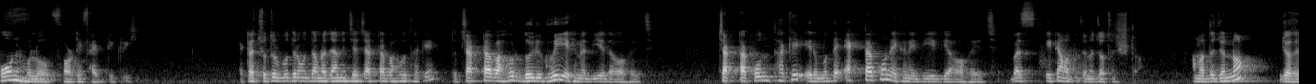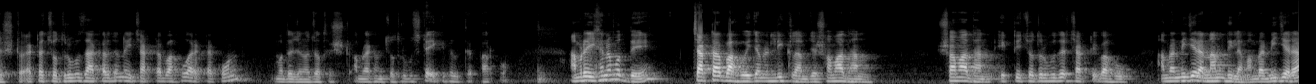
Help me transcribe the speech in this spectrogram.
কোণ হলো ফর্টি ফাইভ ডিগ্রি একটা চতুর্ভুজের মধ্যে আমরা জানি যে চারটা বাহু থাকে, তো চারটা বাহুর দৈর্ঘ্যই এখানে দিয়ে দেওয়া হয়েছে। চারটা কোণ থাকে, এর মধ্যে একটা কোণ এখানে দিয়ে দেওয়া হয়েছে। বাস এটা আমাদের জন্য যথেষ্ট। আমাদের জন্য যথেষ্ট। একটা চতুর্ভুজ আঁকার জন্য এই চারটা বাহু আর একটা কোণ আমাদের জন্য যথেষ্ট। আমরা এখন চতুর্ভুজটা এঁকে ফেলতে পারব। আমরা এখানের মধ্যে চারটা বাহু, এই যে আমরা লিখলাম যে সমাধান সমাধান, একটি চতুর্ভুজের চারটি বাহু, আমরা নিজেরা নাম দিলাম, আমরা নিজেরা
